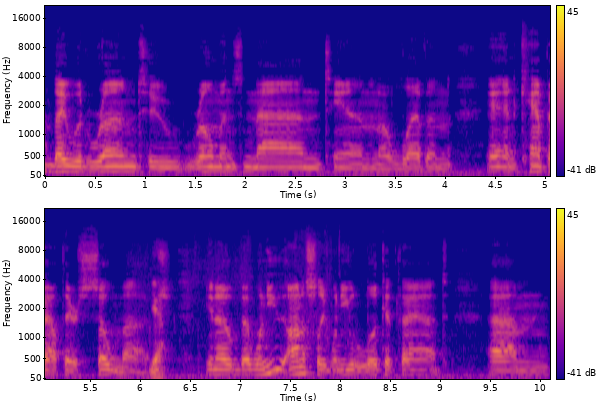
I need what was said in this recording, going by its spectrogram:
they would run to Romans 9, 10, and 11 and, camp out there so much. Yeah. You know, but when you honestly, when you look at that, um,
